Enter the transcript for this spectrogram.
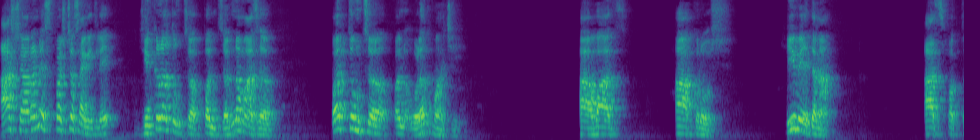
आज शहराने स्पष्ट सांगितले जिंकणं तुमचं पण जगणं माझं पद तुमचं पण ओळख माझी. हा आवाज हा आक्रोश ही वेदना आज फक्त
